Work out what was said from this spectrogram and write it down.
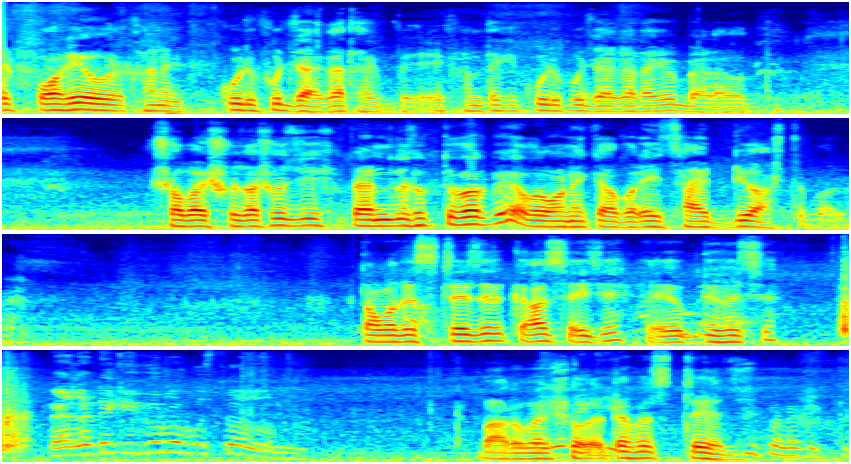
এর পরেও এখানে কুড়ি ফুট জায়গা থাকবে। এখান থেকে কুড়ি ফুট জায়গা থাকবে বেড়া অবধি। সবাই সোজাসুজি প্যান্ডেল ঢুকতে পারবে আবার অনেকে আবার এই সাইড দিয়েও আসতে পারবে। তো আমাদের স্টেজের কাজ এই যে এই অবধি হয়েছে। প্যালেটে কি করব বুঝতে পারলাম না। বারো বাই ষোলো এটা হবে স্টেজ। প্যালেটে কি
